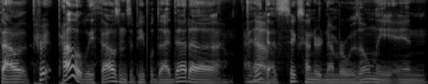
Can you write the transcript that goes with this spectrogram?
thou- pr- probably thousands of people died. That uh, I think Oh. that 600 number was only in,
